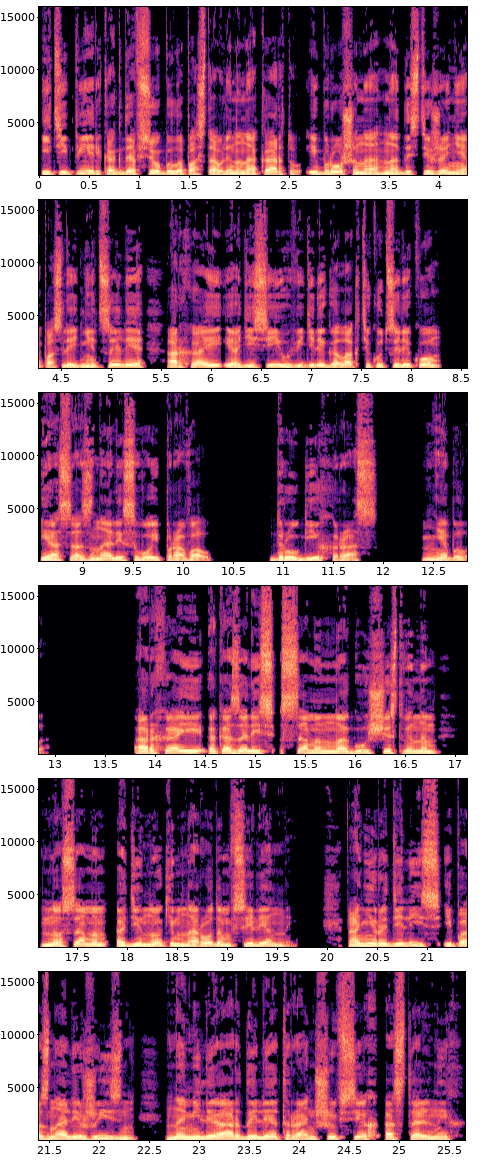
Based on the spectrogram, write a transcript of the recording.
И теперь, когда все было поставлено на карту и брошено на достижение последней цели, Архаи и Одиссей увидели галактику целиком и осознали свой провал. Других рас не было. Архаи оказались самым могущественным, но самым одиноким народом Вселенной. Они родились и познали жизнь на миллиарды лет раньше всех остальных.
